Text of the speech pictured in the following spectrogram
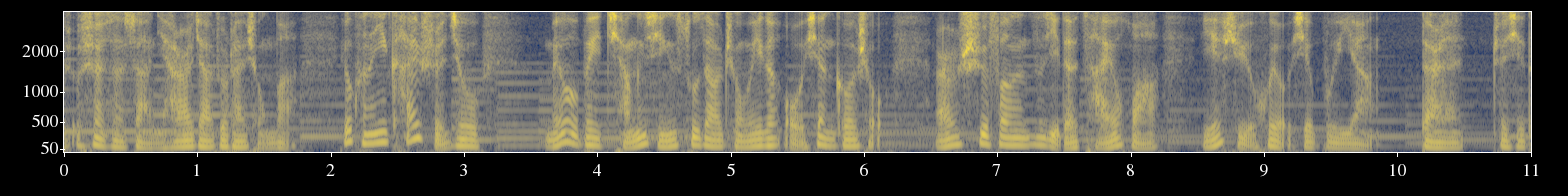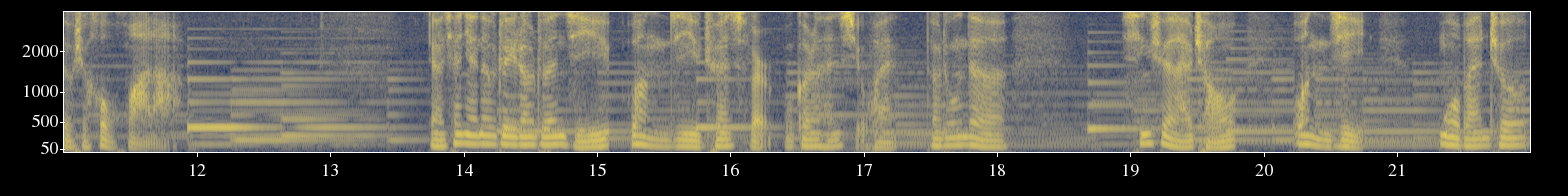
说算算算，你还是叫周传雄吧。有可能一开始就没有被强行塑造成为一个偶像歌手，而释放自己的才华，也许会有些不一样。当然，这些都是后话了。”两千年的这一张专辑《忘记 Transfer》，我个人很喜欢，当中的《心血来潮》《忘记》《末班车》《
